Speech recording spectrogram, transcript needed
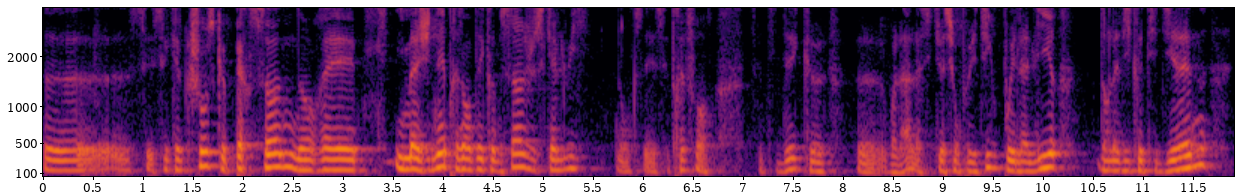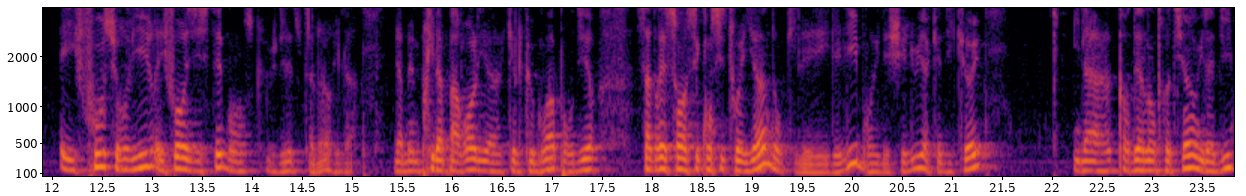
Euh, c'est quelque chose que personne n'aurait imaginé présenter comme ça jusqu'à lui. Donc c'est très fort, cette idée que euh, voilà, la situation politique, vous pouvez la lire dans la vie quotidienne, et il faut survivre, et il faut résister. Bon, ce que je disais tout à l'heure, il a, il a même pris la parole il y a quelques mois pour dire, s'adressant à ses concitoyens, donc il est, il est libre, il est chez lui à Cadiqueuil, il a accordé un entretien où il a dit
